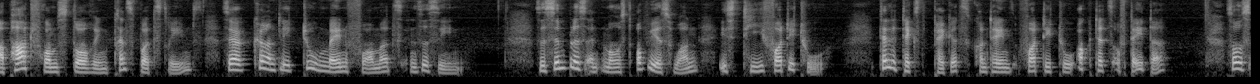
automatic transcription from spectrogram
Apart from storing transport streams, there are currently two main formats in the scene. The simplest and most obvious one is T42. Teletext packets contain 42 octets of data. Those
